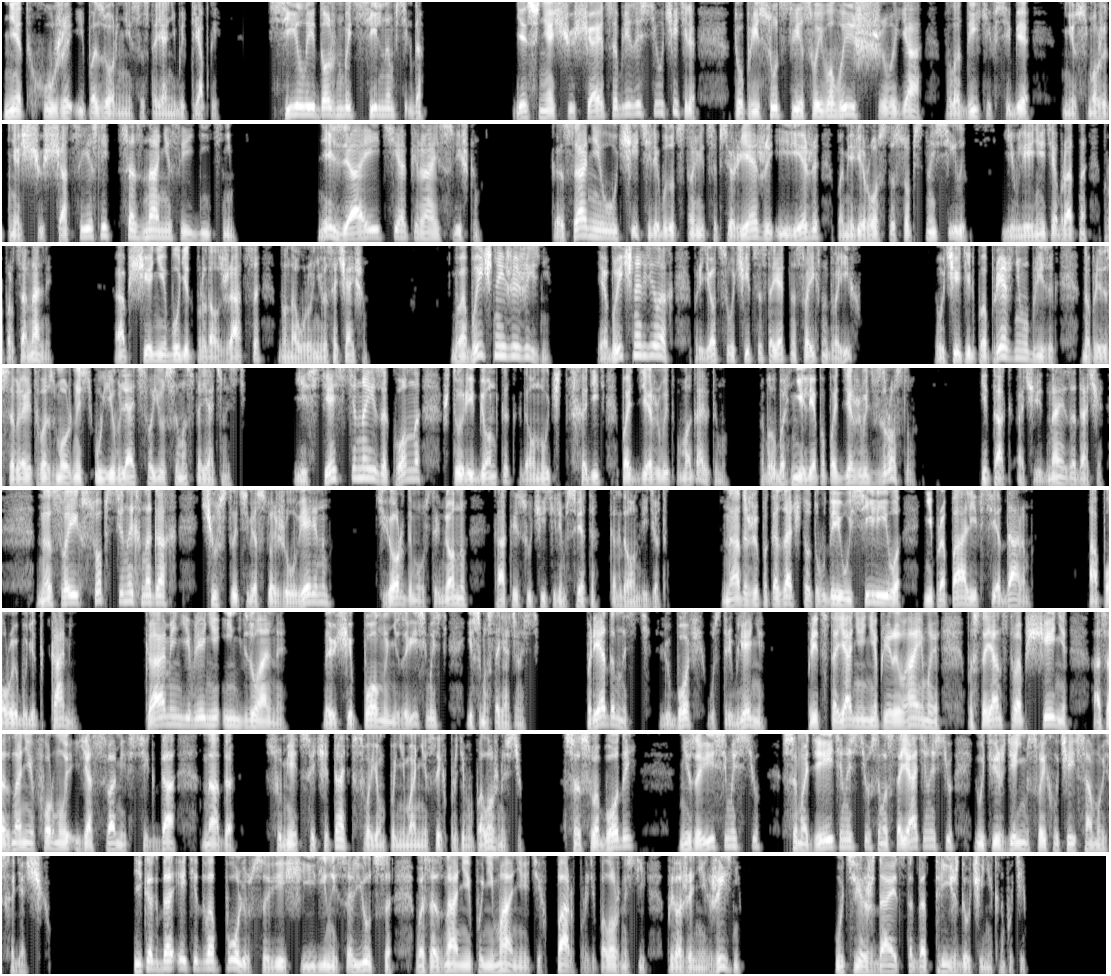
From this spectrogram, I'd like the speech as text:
Нет хуже и позорнее состояния быть тряпкой. Силой должен быть сильным всегда. Если не ощущается близости учителя, то присутствие своего высшего «я», владыки в себе, не сможет не ощущаться, если сознание соединить с ним. Нельзя идти, опираясь слишком. Касания учителя будут становиться все реже и реже по мере роста собственной силы. Явления эти обратно пропорциональны. Общение будет продолжаться, но на уровне высочайшем. В обычной же жизни и обычных делах придется учиться стоять на своих на двоих. Учитель по-прежнему близок, но предоставляет возможность уявлять свою самостоятельность. Естественно и законно, что ребенка, когда он учится ходить, поддерживают, помогают ему. Но было бы нелепо поддерживать взрослого. Итак, очередная задача — на своих собственных ногах чувствовать себя столь же уверенным, твердым и устремленным, как и с учителем света, когда он ведет. Надо же показать, что труды и усилия его не пропали все даром. Опорой будет камень. Камень — явление индивидуальное, дающее полную независимость и самостоятельность. Преданность, любовь, устремление, предстояние непрерываемое, постоянство общения, осознание формулы «я с вами всегда» надо суметь сочетать в своем понимании с их противоположностью, со свободой, независимостью, самодеятельностью, самостоятельностью и утверждением своих лучей самоисходящих. И когда эти два полюса вещи единой сольются в осознании и понимании этих пар противоположностей в приложении их жизни, утверждается тогда трижды ученик на пути.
